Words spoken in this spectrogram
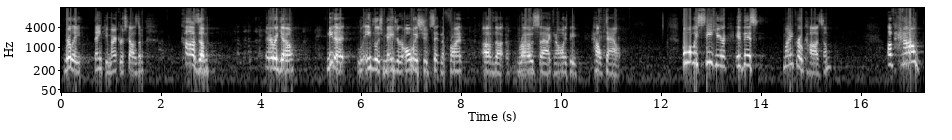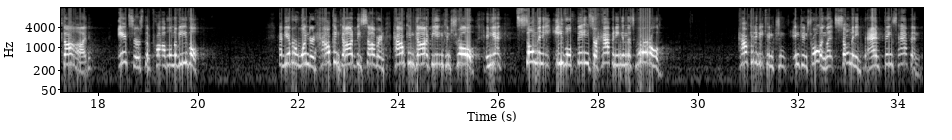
really, thank you, microcosm, cosm. There we go. Need an English major always should sit in the front of the rows so I can always be helped out. But what we see here is this microcosm of how God answers the problem of evil. Have you ever wondered how can God be sovereign? How can God be in control? And yet so many evil things are happening in this world. How can he be con- in control and let so many bad things happen?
